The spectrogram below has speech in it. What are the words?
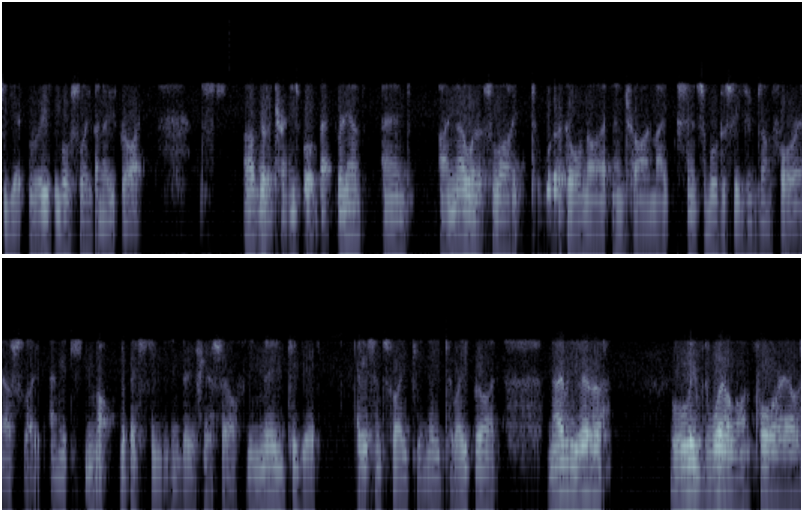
to get reasonable sleep and eat right. I've got a transport background, and I know what it's like to work all night and try and make sensible decisions on four hours sleep. And it's not the best thing you can do for yourself. You need to get decent sleep. You need to eat right. Nobody's ever lived well on four hours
